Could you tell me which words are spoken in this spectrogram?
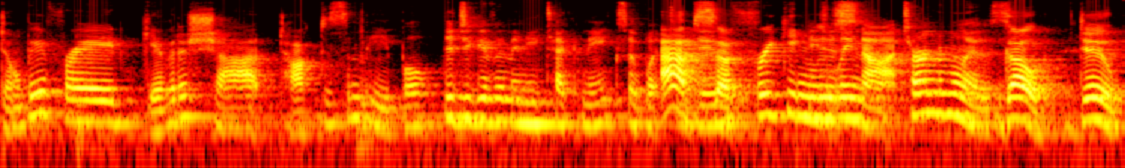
don't be afraid, give it a shot, talk to some people. Did you give them any techniques of what to do? Absolutely not. Turn them loose. Go, do.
